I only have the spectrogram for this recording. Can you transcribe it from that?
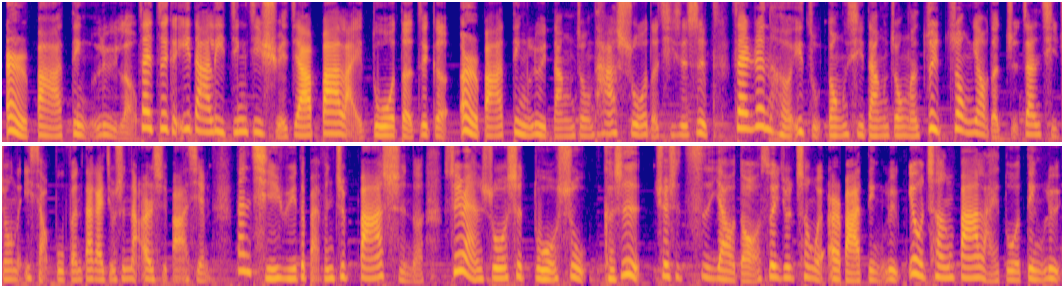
二八定律了。在这个意大利经济学家巴莱多的这个二八定律当中，他说的其实是在任何一组东西当中呢，最重要的只占其中的一小部分，大概就是那二十八先，但其余的百分之八十呢，虽然说是多数，可是却是次要的哦，所以就称为二八定律，又称巴莱多定律。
